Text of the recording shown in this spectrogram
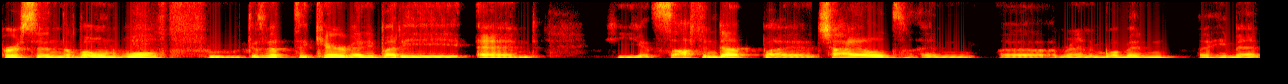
person, the lone wolf who doesn't have to take care of anybody, and he gets softened up by a child and uh, a random woman that he met.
